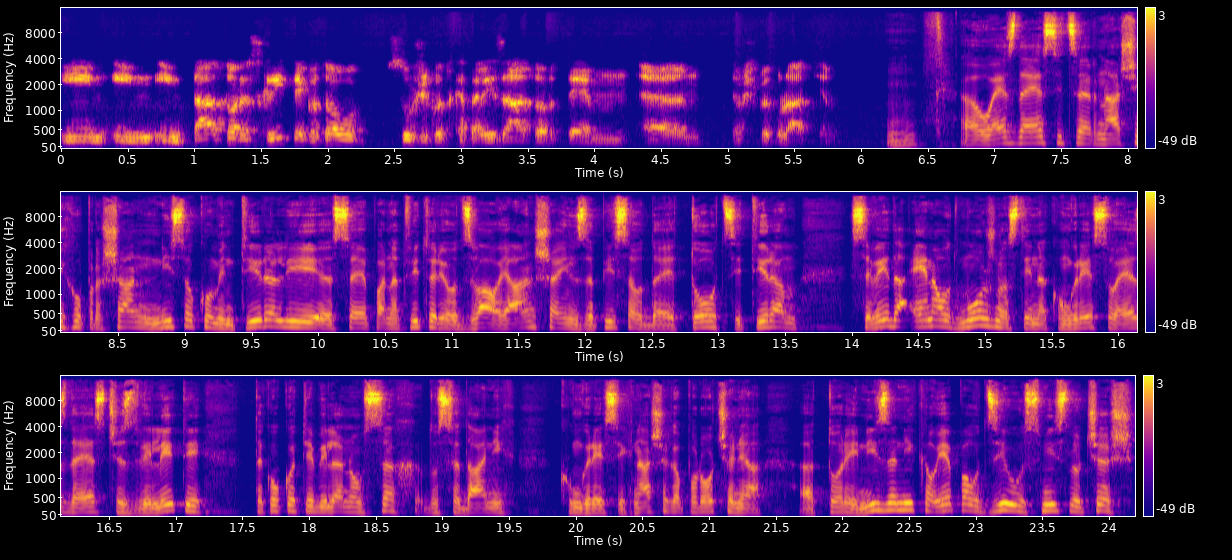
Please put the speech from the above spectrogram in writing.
In, in, in ta, to razkritje gotovo služi kot katalizator tem, um, tem špekulacijam. V SDS sicer naših vprašanj niso komentirali, se je pa na Twitterju odzval Janša in zapisal, da je to, citiram, seveda ena od možnosti na kongresu SDS čez dve leti, tako kot je bila na vseh dosedanjih kongresih. Našega poročanja eh, torej ni zanikal, je pa odziv v smislu, češ,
